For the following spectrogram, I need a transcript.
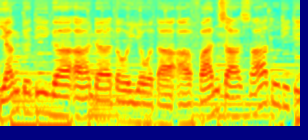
Yang ketiga ada Toyota Avanza 1.5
